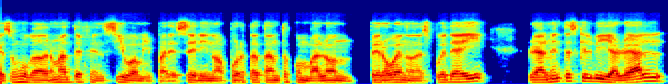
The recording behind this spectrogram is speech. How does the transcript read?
es un jugador más defensivo a mi parecer y no aporta tanto con balón. Pero bueno, después de ahí, realmente es que el Villarreal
